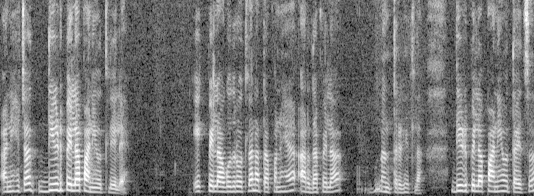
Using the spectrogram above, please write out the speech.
आणि ह्याच्यात दीड पेला पाणी ओतलेलं आहे. एक पेला अगोदर ओतला ना आता आपण ह्या अर्धा पेला नंतर घेतला. दीड पेला पाणी ओतायचं.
